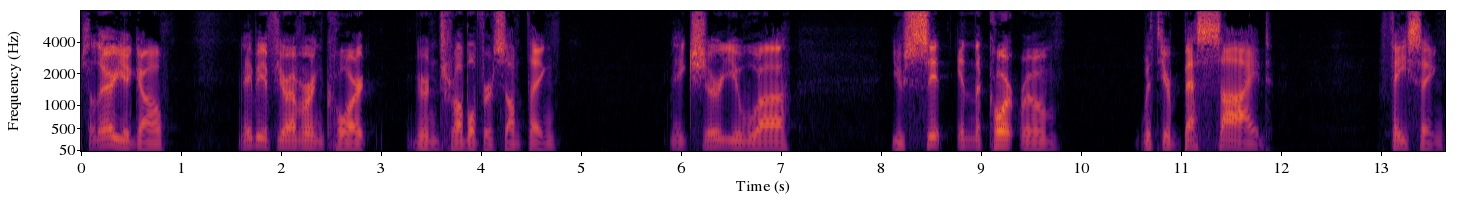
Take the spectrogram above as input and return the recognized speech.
So there you go. Maybe if you're ever in court, you're in trouble for something. Make sure you uh, you sit in the courtroom with your best side facing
